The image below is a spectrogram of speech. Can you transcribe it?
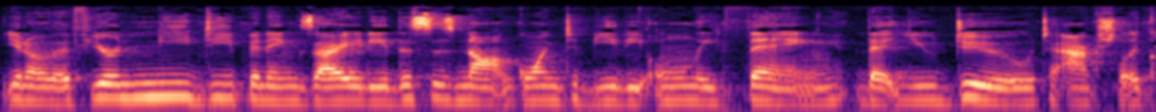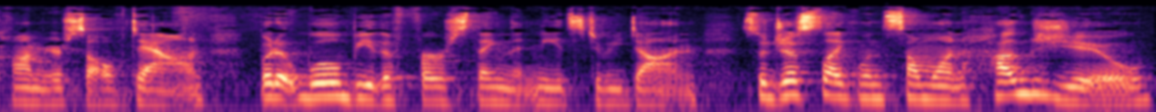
You know if you're knee deep in anxiety this is not going to be the only thing that you do to actually calm yourself down but it will be the first thing that needs to be done. So just like when someone hugs you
